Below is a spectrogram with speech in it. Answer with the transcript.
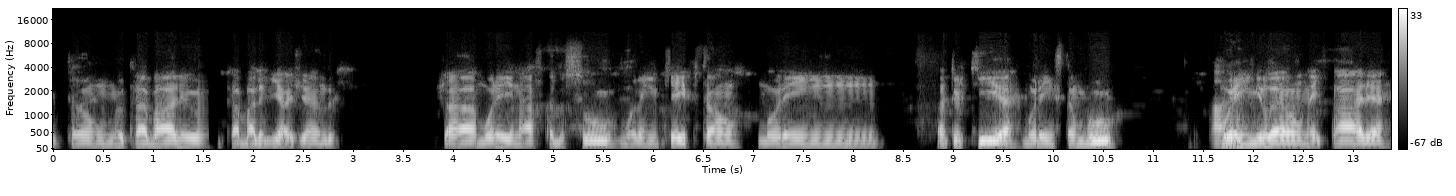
então meu trabalho trabalho viajando. Já morei na África do Sul, morei em Cape Town, morei em, na Turquia, morei em Istambul, ah, morei em Milão, na Itália,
